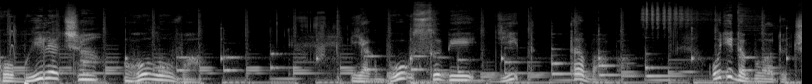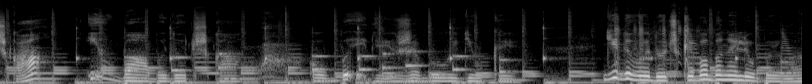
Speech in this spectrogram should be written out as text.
Кобиляча голова. Як був собі дід та баба. У діда була дочка і в баби дочка. Обидві вже були дівки. Дідової дочки баба не любила.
